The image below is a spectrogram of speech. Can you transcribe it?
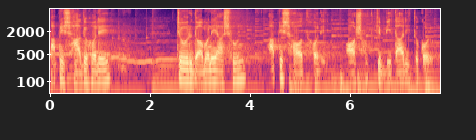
আপনি সাধু হলে, চোর দমনে আসুন, আপনি সৎ হলে, অসৎকে বিতাড়িত করুন।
